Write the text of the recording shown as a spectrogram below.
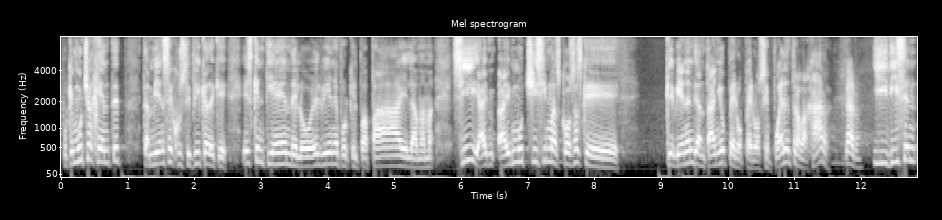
porque mucha gente también se justifica de que es que entiéndelo, él viene porque el papá y la mamá. Sí, hay, hay muchísimas cosas que, que vienen de antaño, pero, pero se pueden trabajar. Claro. Y dicen,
